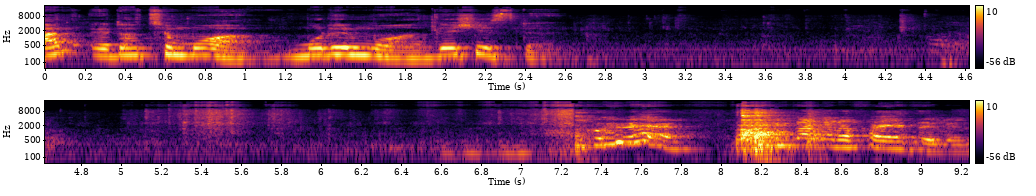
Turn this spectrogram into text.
আর এটা হচ্ছে মোয়া মুড়ির মোয়া দেশি স্টাইল। আপনি টাকাটা দেবেন।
